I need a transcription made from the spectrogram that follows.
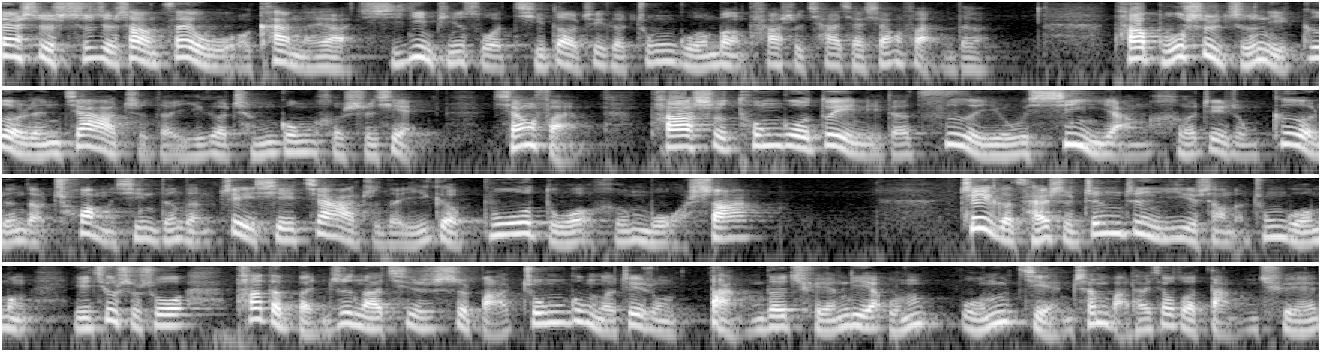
但是实质上，在我看来呀，习近平所提到这个中国梦，它是恰恰相反的，它不是指你个人价值的一个成功和实现，相反，它是通过对你的自由信仰和这种个人的创新等等这些价值的一个剥夺和抹杀。这个才是真正意义上的中国梦，也就是说，它的本质呢，其实是把中共的这种党的权利啊，我们我们简称把它叫做党权，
